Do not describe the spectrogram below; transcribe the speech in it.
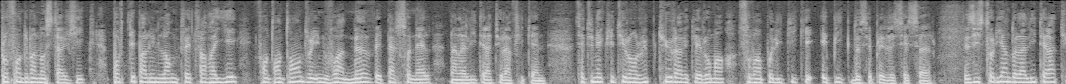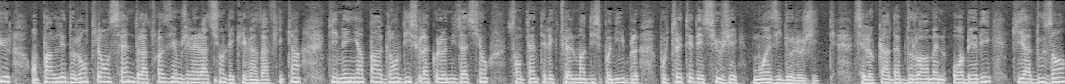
profondément nostalgiques, portés par une langue très travaillée, font entendre une voix neuve et personnelle dans la littérature africaine. C'est une écriture en rupture avec les romans souvent politiques et épiques de ses prédécesseurs. Les historiens de la littérature ont parlé de l'entrée en scène de la troisième génération d'écrivains africains qui, n'ayant pas grandi sous la colonisation, sont intellectuellement disponibles pour traiter des sujets moins idéologiques. C'est le cas d'Abdourahman Ouaberi, qui a 12 ans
